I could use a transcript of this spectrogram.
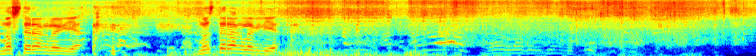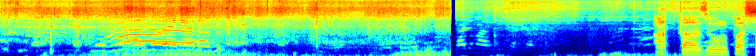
मस्त रांग लागली या. मस्त रांग लागली या. आत्ता जवळपास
